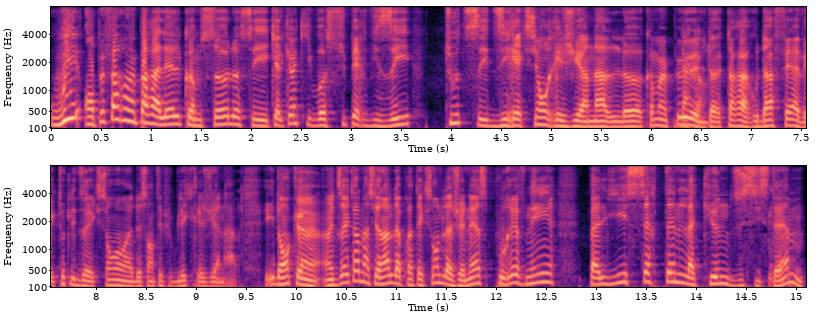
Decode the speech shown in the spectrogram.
Oui, on peut faire un parallèle comme ça. C'est quelqu'un qui va superviser toutes ces directions régionales-là, comme un peu le docteur Arruda fait avec toutes les directions euh, de santé publique régionales. Et donc, un, un directeur national de la protection de la jeunesse pourrait venir pallier certaines lacunes du système,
